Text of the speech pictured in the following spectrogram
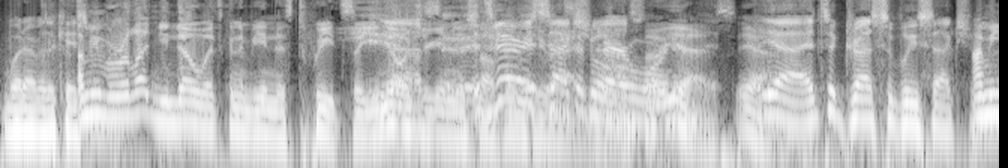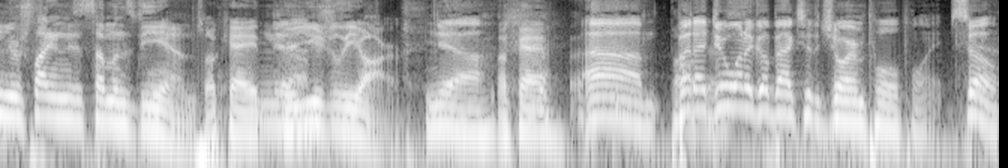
whatever the case. I mean, we're letting you know what's going to be in this tweet, so you know what you're getting it's yourself very into. right? sexual. Fair So, warning. yes, yeah. yeah, it's aggressively sexual. I mean, you're sliding into someone's DMs. Okay, Yeah. there usually are. yeah. Okay. Um, but I do want to go back to the Jordan Poole point. So.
